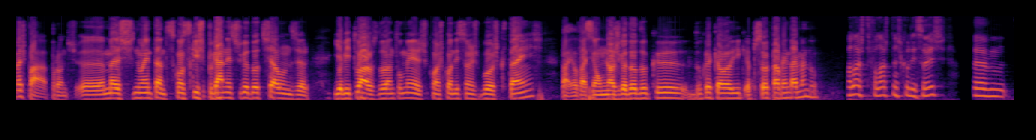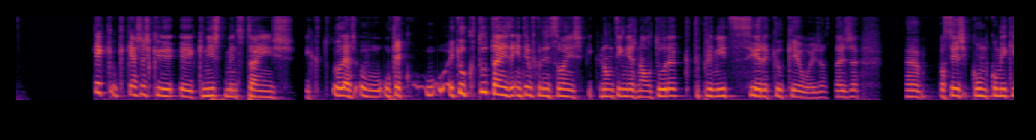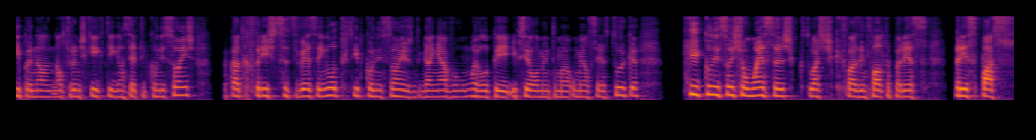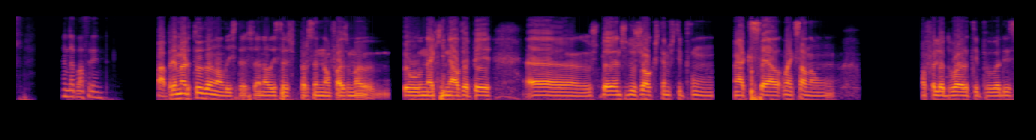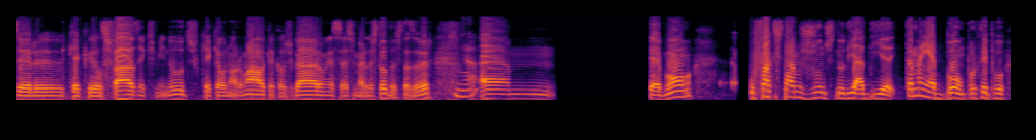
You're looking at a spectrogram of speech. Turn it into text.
mas pá, pronto. mas no entanto, se conseguires pegar nesse jogador de Challenger e habituá-los durante um mês com as condições boas que tens, pá, ele vai ser um melhor jogador do que, do que aquela a pessoa que estava em Diamond 1. Falaste, falaste nas condições. o, que é que, o que é que achas que, eh, que neste momento tens? E que tu- aliás, o, o que é que, o- aquilo que tu tens em termos de condições e que não tinhas na altura que te permite ser aquilo que é hoje? Ou seja, eh, vocês, como, como equipa na, na altura nos que tinham certo tipo de condições, há bocado referiste se tivessem outro tipo de condições, ganhavam uma LP e possivelmente uma, uma LCS turca. Que condições são essas que tu achas que fazem falta para esse, para esse passo andar para a frente? Pá, primeiro tudo, analistas. Analistas parecendo não faz uma. Eu aqui na LVP, ah, os- antes dos jogos, temos tipo um Excel. Um Excel não. Uma folha do Word tipo, a dizer eh, o que é que eles fazem, que os minutos, o que é que é o normal, o que é que eles jogaram, essas merdas todas, estás a ver? Yeah. Ahm, é bom. O facto de estarmos juntos no dia a dia também é bom, porque tipo,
